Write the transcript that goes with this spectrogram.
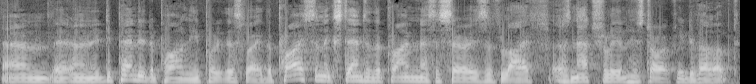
And, and, it depended upon, he put it this way, the price and extent of the prime necessaries of life as naturally and historically developed,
